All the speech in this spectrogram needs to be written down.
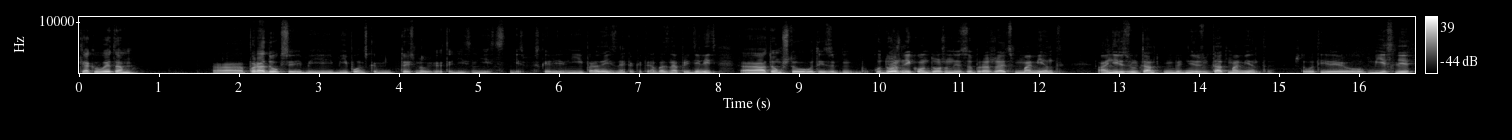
как в этом э, парадоксе японском, то есть, ну, это не, не, не, скорее не парадокс, не знаю, как это обозначить, определить, а о том, что вот из, художник, он должен изображать момент, а не результат, не результат момента. Что вот если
